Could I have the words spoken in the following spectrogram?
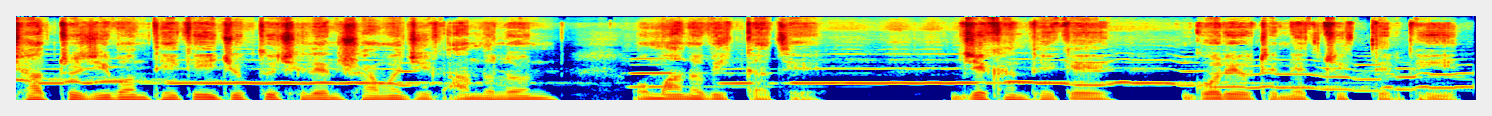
ছাত্র জীবন থেকেই যুক্ত ছিলেন সামাজিক আন্দোলন ও মানবিক কাজে, যেখান থেকে গড়ে ওঠে নেতৃত্বের ভিত।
